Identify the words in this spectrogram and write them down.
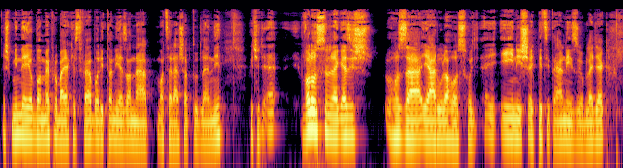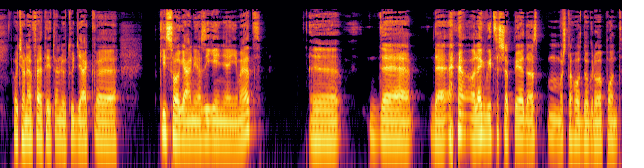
és minél jobban megpróbálják ezt felborítani, ez annál macerásabb tud lenni. Úgyhogy e, valószínűleg ez is hozzájárul ahhoz, hogy én is egy picit elnézőbb legyek, hogyha nem feltétlenül tudják kiszolgálni az igényeimet, de de a legviccesebb példa, az most a hoddogról pont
